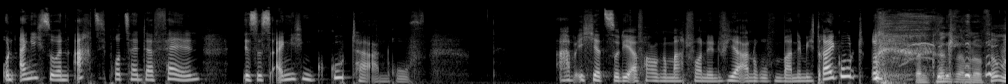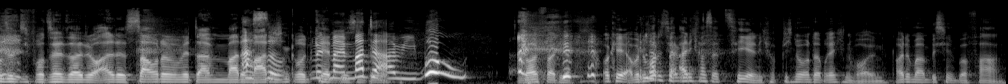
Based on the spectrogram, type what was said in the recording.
und eigentlich so in 80 Prozent der Fällen ist es eigentlich ein guter Anruf. Habe ich jetzt so die Erfahrung gemacht, von den vier Anrufen waren nämlich drei gut. Dann können es aber nur 75% sein, du alte Sau, mit deinem mathematischen Ach so, Grundkenntnis. mit meinem Mathe-Abi, woo! Läuft bei dir. Okay, aber du wolltest ja eigentlich was erzählen. Ich habe dich nur unterbrechen wollen. Heute mal ein bisschen überfahren.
